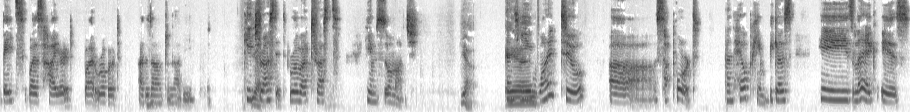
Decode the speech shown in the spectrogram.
Bates was hired by Robert at Downton mm-hmm. He yeah. trusted Robert trusts him so much. Yeah, and, and he wanted to uh, support and help him because his leg is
